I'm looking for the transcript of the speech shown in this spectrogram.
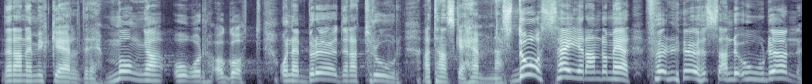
när han är mycket äldre. Många år har gått och när bröderna tror att han ska hämnas. Då säger han de här förlösande orden.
